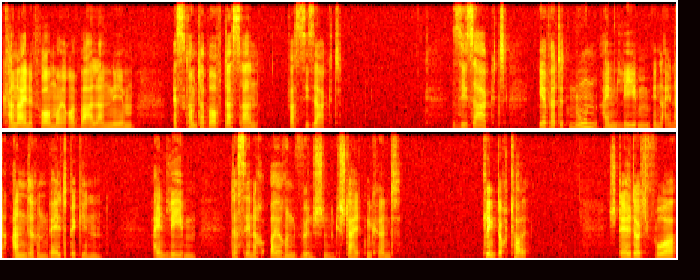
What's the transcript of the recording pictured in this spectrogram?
kann eine Form eurer Wahl annehmen. Es kommt aber auf das an, was sie sagt. Sie sagt, ihr werdet nun ein Leben in einer anderen Welt beginnen. Ein Leben, das ihr nach euren Wünschen gestalten könnt. Klingt doch toll. Stellt euch vor,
